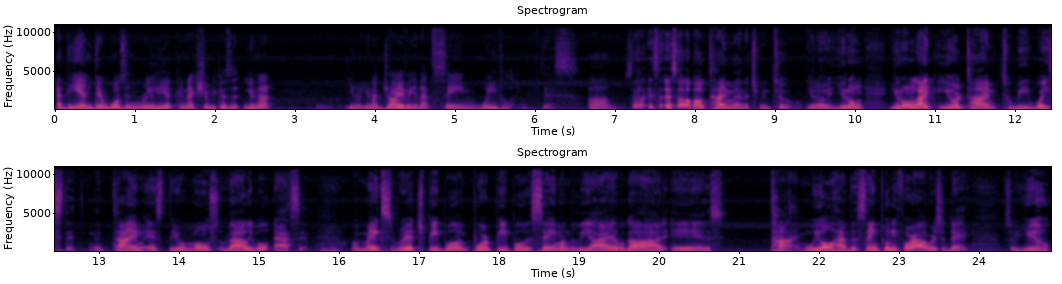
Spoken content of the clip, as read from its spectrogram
at the end, there wasn't really a connection because you're not, you know, you're not jiving in that same wavelength. yes. Um, So it's, it's all about time management too. You know, you don't you don't like your time to be wasted. Time is your most valuable asset. What makes rich people and poor people the same under the eye of God is time. We all have the same 24 hours a day. So you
